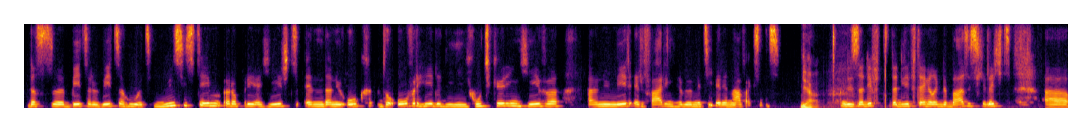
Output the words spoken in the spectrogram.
dat ze beter weten hoe het immuunsysteem erop reageert en dat nu ook de overheden die goedkeuring geven, nu meer ervaring hebben met die RNA-vaccins. Ja. Dus dat heeft, dat heeft eigenlijk de basis gelegd uh,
